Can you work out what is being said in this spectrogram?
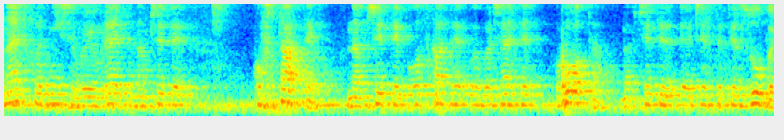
найскладніше виявляється навчити ковтати, навчити полоскати, вибачайте, рота, навчити е, чистити зуби.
